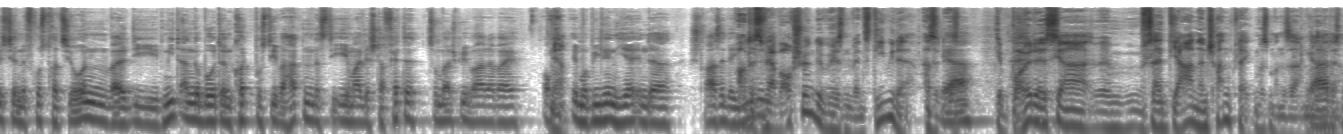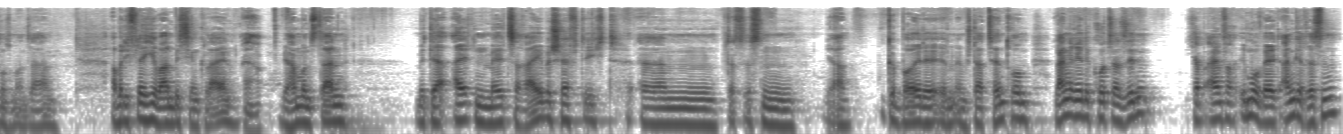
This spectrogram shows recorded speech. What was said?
bisschen eine Frustration, weil die Mietangebote in Cottbus, die wir hatten, dass die ehemalige Staffette zum Beispiel war dabei, auch ja. Immobilien hier in der Straße der Oh, das wäre aber auch schön gewesen, wenn es die wieder. Also ja. das Gebäude ist ja ähm, seit Jahren ein Schandfleck, muss man sagen. Ja, leider. das muss man sagen. Aber die Fläche war ein bisschen klein. Ja. Wir haben uns dann mit der alten Melzerei beschäftigt. Ähm, das ist ein ja, Gebäude im, im Stadtzentrum. Lange Rede, kurzer Sinn. Ich habe einfach Immowelt angerissen,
